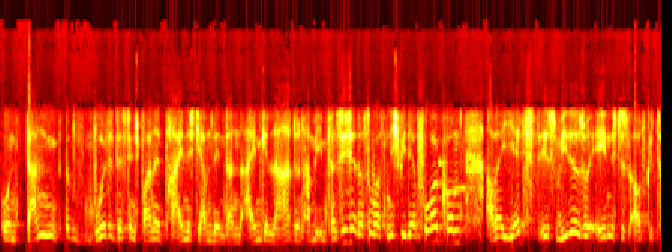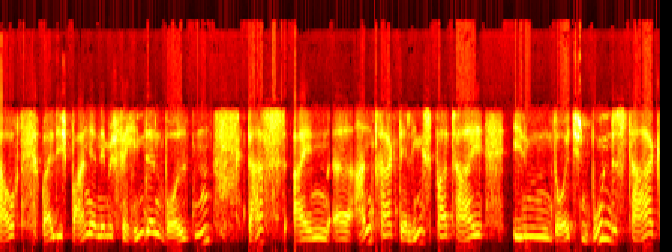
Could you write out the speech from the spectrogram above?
und dann wurde das den Spaniern peinlich. Die haben den dann eingeladen und haben ihm versichert, dass sowas nicht wieder vorkommt. Aber jetzt ist wieder so ähnliches aufgetaucht, weil die Spanier nämlich verhindern wollten, dass ein äh, Antrag der Linkspartei im Deutschen Bundestag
